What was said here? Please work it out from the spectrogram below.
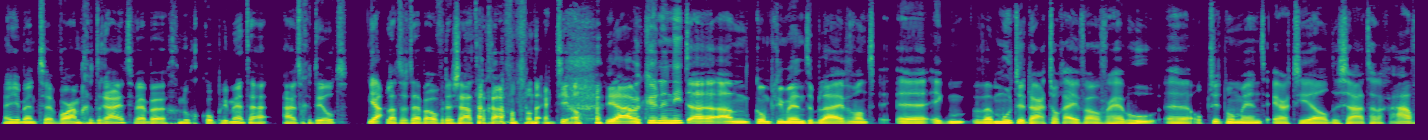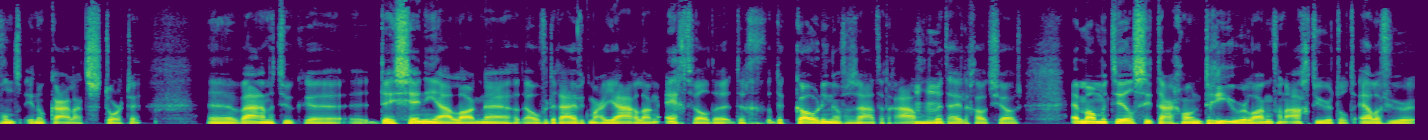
En je bent warm gedraaid. We hebben genoeg complimenten uitgedeeld. Ja. Laten we het hebben over de zaterdagavond van de RTL. Ja, we kunnen niet eh, aan complimenten blijven, want eh, ik, we moeten daar toch even over hebben hoe eh, op dit moment RTL de zaterdagavond in elkaar laat storten. waren natuurlijk decennia lang, nou, dat overdrijf ik, maar jarenlang echt wel de, de, de koningen van zaterdagavond Mhm. met hele grote shows. En momenteel zit daar gewoon drie uur lang, van acht uur tot elf uur,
